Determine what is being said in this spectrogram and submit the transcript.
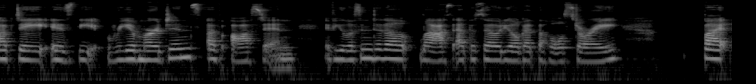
update is the reemergence of Austin. If you listen to the last episode, you'll get the whole story. But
